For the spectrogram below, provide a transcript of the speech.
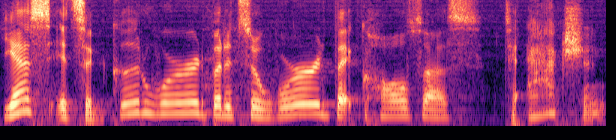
Yes, it's a good word, but it's a word that calls us to action,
